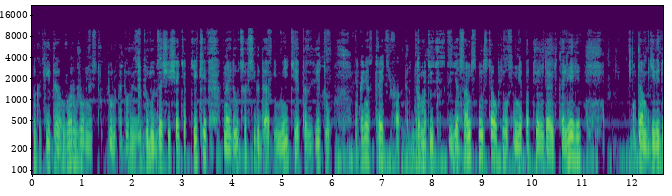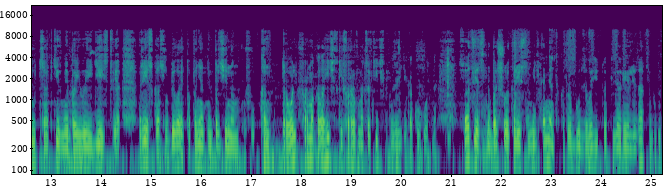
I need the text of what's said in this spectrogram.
но какие-то вооруженные структуры, которые будут защищать аптеки, найдутся всегда. Имейте это в виду. Наконец, третий фактор, драматический. Я сам с ним сталкивался, мне подтверждают коллеги там, где ведутся активные боевые действия, резко ослабевает по понятным причинам контроль фармакологический, фармацевтический, назовите как угодно. Соответственно, большое количество медикаментов, которые будут заводить для реализации, будут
